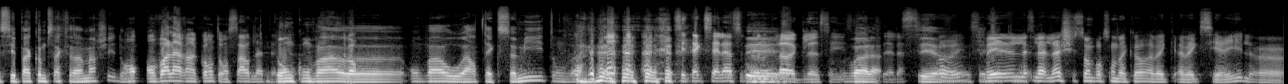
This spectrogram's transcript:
c'est pas comme ça que ça va marcher donc on, on va à la rencontre, on sort de la tête. donc on va bon. euh, on va au Art Tech Summit on va c'est excellent ce C'est- blog là. Voilà c'est euh, Mais là, là, je suis 100% d'accord avec, avec Cyril. Euh,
